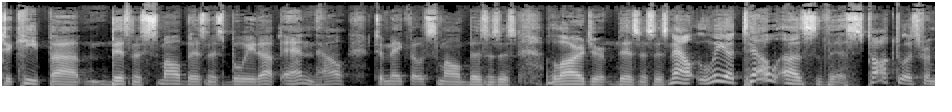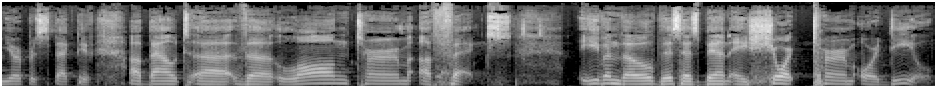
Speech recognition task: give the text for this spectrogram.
to keep uh, business, small business, buoyed up, and how to make those small businesses larger businesses. Now, Leah, tell us this. Talk to us from your perspective about uh, the long-term effects. Even though this has been a short-term ordeal,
